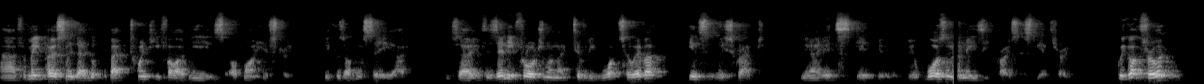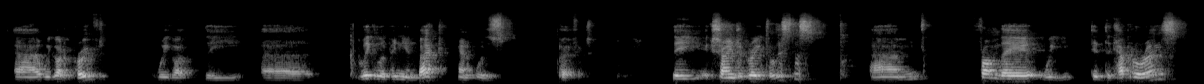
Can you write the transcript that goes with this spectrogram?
Uh, for me personally, they looked back 25 years of my history because I'm the CEO. So if there's any fraudulent activity whatsoever, instantly scrapped. You know, it's it, it wasn't an easy process to get through. We got through it. Uh, we got approved. We got the uh, legal opinion back, and it was perfect. The exchange agreed to list us. Um, from there, we did the capital raise.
